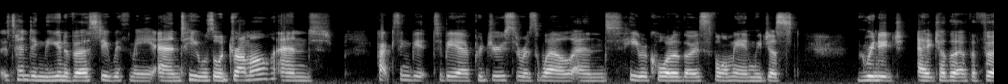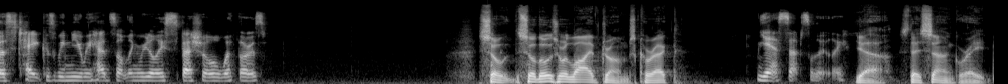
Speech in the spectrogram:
attending the university with me. And he was a drummer and practicing to be a producer as well. And he recorded those for me, and we just grinned at each other at the first take because we knew we had something really special with those So so those were live drums, correct? Yes, absolutely. Yeah, they sound great.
